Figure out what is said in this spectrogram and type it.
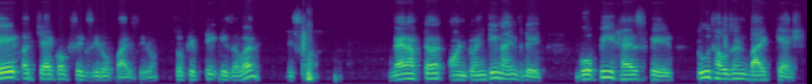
paid a check of 6050 so 50 is our discount. Then after on 29th date gopi has paid 2000 by cash.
